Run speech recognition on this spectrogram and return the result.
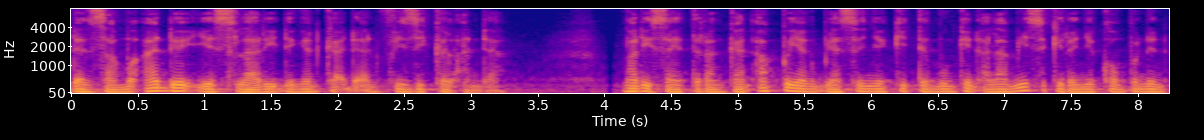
dan sama ada ia selari dengan keadaan fizikal anda. Mari saya terangkan apa yang biasanya kita mungkin alami sekiranya komponen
